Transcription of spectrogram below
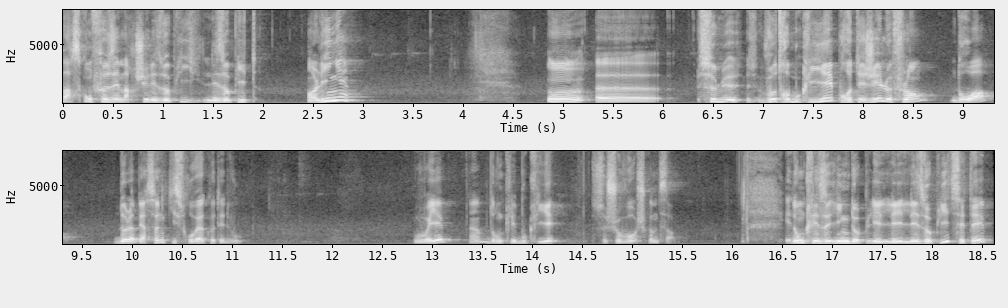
parce qu'on faisait marcher les, hoplites en ligne, euh, votre bouclier protégeait le flanc droit de la personne qui se trouvait à côté de vous. Vous voyez hein Donc les boucliers se chevauchent comme ça. Et donc les, lignes hoplites, c'était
